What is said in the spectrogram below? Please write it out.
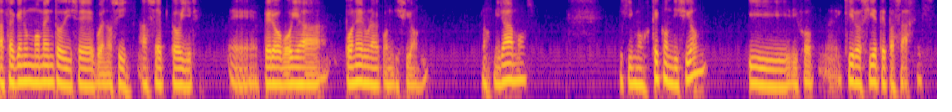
hasta que en un momento dice, bueno, sí, acepto ir, eh, pero voy a poner una condición. Nos miramos, dijimos, ¿qué condición? Y dijo, quiero siete pasajes.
